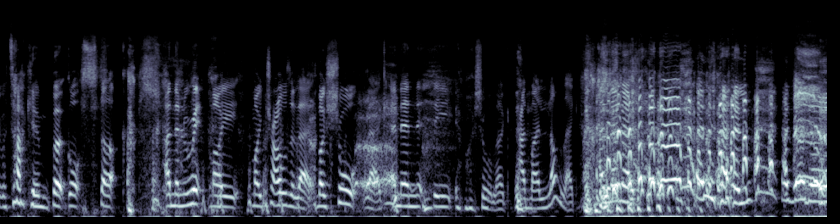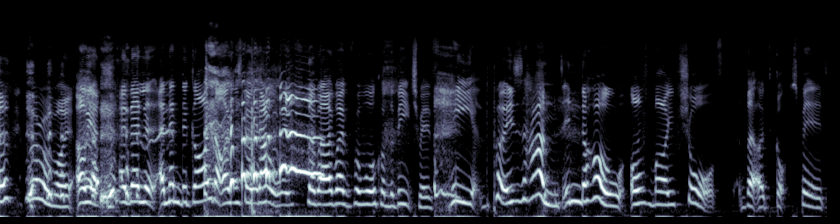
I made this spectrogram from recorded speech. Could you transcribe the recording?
to attack him, but got stuck, and then ripped my my trouser leg, my short leg, and then the my short leg and my long leg, and then uh, and then and then uh, where am I? Oh yeah, and then and then the guy that I was going out with, that I went for a walk on the beach with, he put his hand in the hole of my shorts that I'd got speared.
